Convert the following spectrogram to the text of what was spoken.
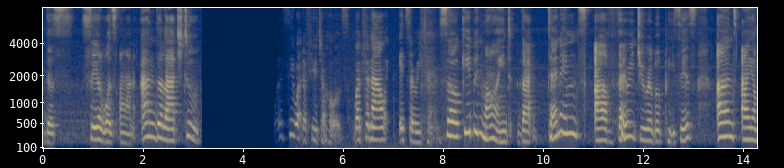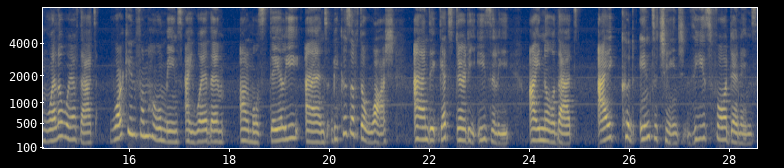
the sale was on and the large too see what the future holds. But for now, it's a return. So keep in mind that denims are very durable pieces and I am well aware of that. Working from home means I wear them almost daily and because of the wash and it gets dirty easily, I know that I could interchange these four denims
